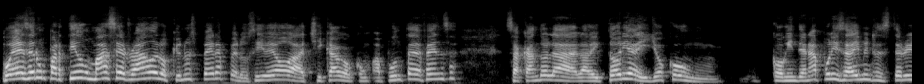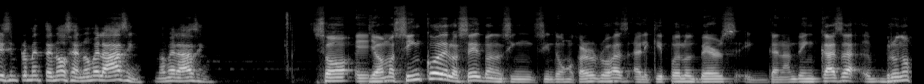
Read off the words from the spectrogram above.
puede ser un partido más cerrado de lo que uno espera, pero sí veo a Chicago con, a punta defensa sacando la, la, victoria y yo con, con Indianapolis ahí mientras Stereo simplemente no, o sea, no me la hacen, no me la hacen. So, eh, llevamos cinco de los seis, bueno, sin, sin Don Juan Carlos Rojas al equipo de los Bears eh, ganando en casa. Eh, Bruno,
